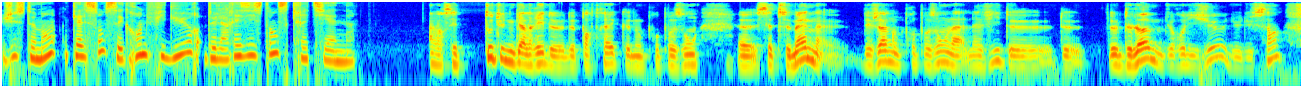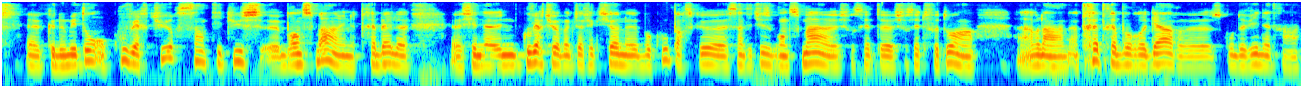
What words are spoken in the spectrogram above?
Justement, quelles sont ces grandes figures de la résistance chrétienne? Alors c'est toute une galerie de, de, portraits que nous proposons cette semaine. Déjà, nous proposons la, la vie de, de de, l'homme, du religieux, du, du saint, euh, que nous mettons en couverture, Saint Titus euh, Brandsma, une très belle, euh, c'est une, couverture que j'affectionne beaucoup parce que Saint Titus Brandsma sur cette sur cette photo a un, voilà, un, très très beau regard, ce qu'on devine être un,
